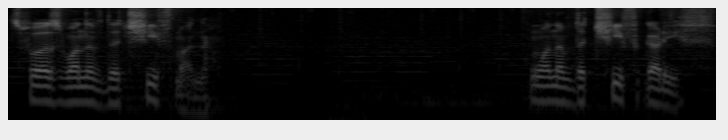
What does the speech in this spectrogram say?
This was one of the chiefmen. One of the chief Garif.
